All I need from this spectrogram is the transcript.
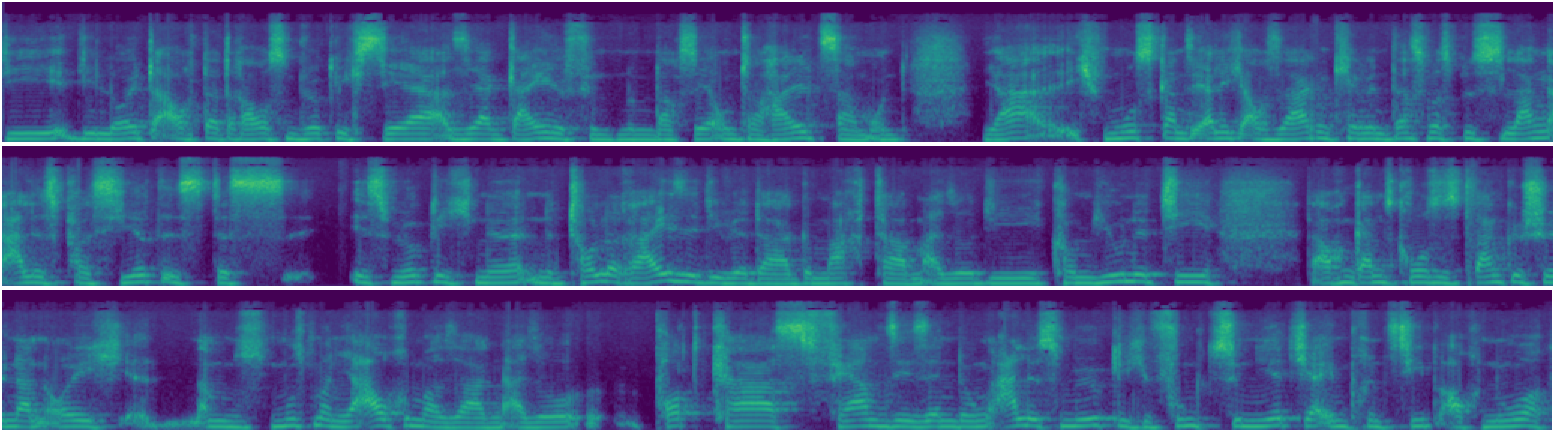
die die Leute auch da draußen wirklich sehr, sehr geil finden und auch sehr unterhaltsam. Und ja, ich muss ganz ehrlich auch sagen, Kevin, das, was bislang alles passiert ist, das ist wirklich eine, eine tolle Reise, die wir da gemacht haben. Also die Community, da auch ein ganz großes Dankeschön an euch. Das muss man ja auch immer sagen. Also Podcasts, Fernsehsendungen, alles Mögliche funktioniert ja im Prinzip auch nur,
